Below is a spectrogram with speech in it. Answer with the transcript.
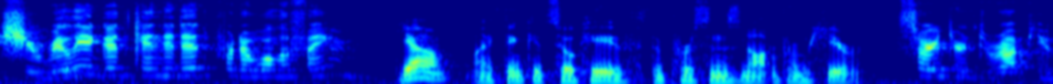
Is she really a good candidate for the Wall of Fame? Yeah, I think it's okay if the person's not from here. Sorry to interrupt you.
